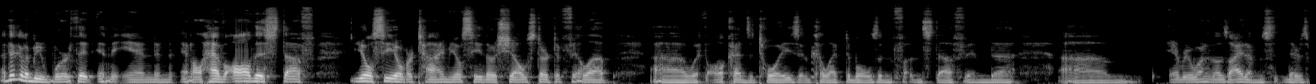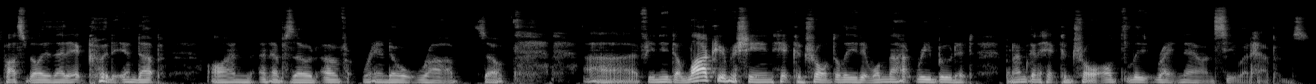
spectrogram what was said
I think it'll be worth it in the end, and and I'll have all this stuff. You'll see over time. You'll see those shelves start to fill up uh, with all kinds of toys and collectibles and fun stuff, and uh, um, every one of those items, there's a possibility that it could end up on an episode of Rando Rob. So uh, if you need to lock your machine, hit Control Delete. It will not reboot it, but I'm going to hit Control Alt Delete right now and see what happens.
